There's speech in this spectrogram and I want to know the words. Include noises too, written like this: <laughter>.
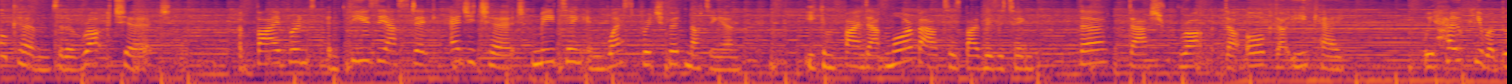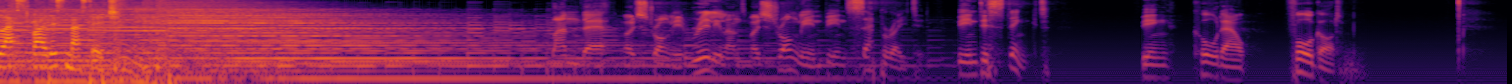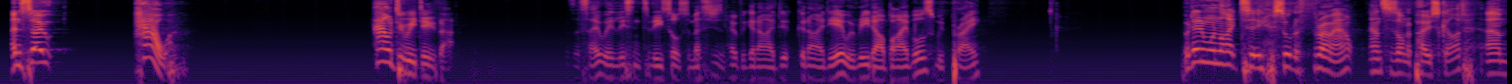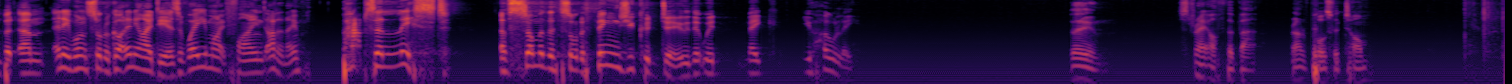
Welcome to the Rock Church, a vibrant, enthusiastic, edgy church meeting in West Bridgford, Nottingham. You can find out more about us by visiting the-rock.org.uk. We hope you were blessed by this message. land there most strongly. It really lands most strongly in being separated, being distinct, being called out for God. And so, how? How do we do that? As I say, we listen to these sorts of messages and hope we get a good idea. We read our Bibles, we pray. Would anyone like to sort of throw out answers on a postcard? Um, but um, anyone sort of got any ideas of where you might find, I don't know, perhaps a list of some of the sort of things you could do that would make you holy? Boom. Straight off the bat. Round of applause for Tom.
